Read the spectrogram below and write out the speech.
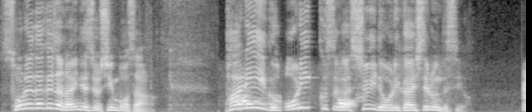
それだけじゃないんですよ、辛坊さん。パリーグ、オリックスが首位で折り返してるんですよ。え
